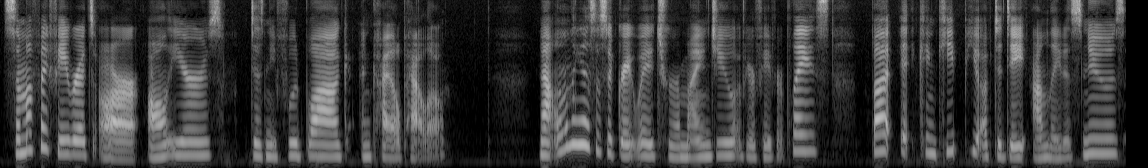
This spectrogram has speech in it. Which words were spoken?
Some of my favorites are All Ears, Disney Food Blog, and Kyle Pallo. Not only is this a great way to remind you of your favorite place, but it can keep you up to date on latest news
